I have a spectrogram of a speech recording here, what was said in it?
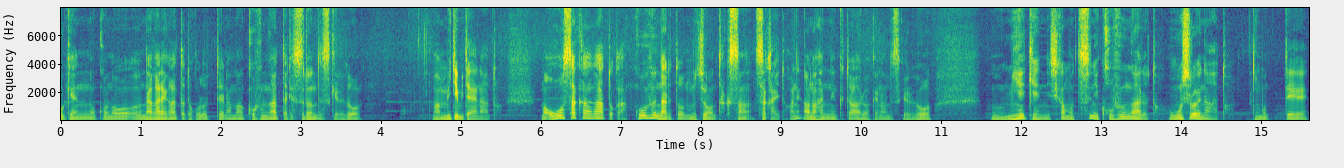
王権のこの流れがあったところっていうのは、まあ、古墳があったりするんですけれどまあ、見てみたいなと。まあ、大阪がとかこういう風になるともちろんたくさん堺とかねあの辺に行くとあるわけなんですけれど三重県にしかも津に古墳があると。面白いなと思って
